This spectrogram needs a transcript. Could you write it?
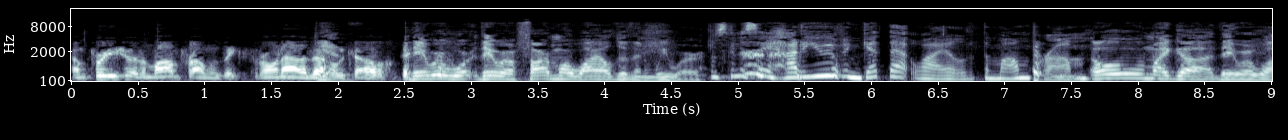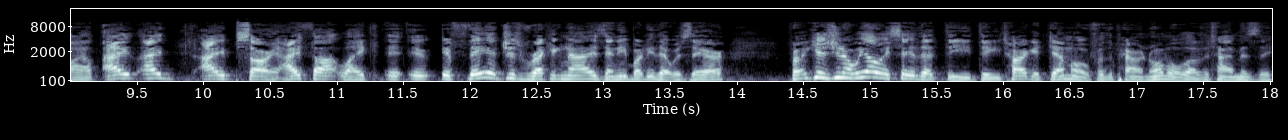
I'm pretty sure the mom prom was like thrown out of the Yeah. hotel. They were they were far more wilder than we were. I was gonna say, how do you even get that wild at the mom prom? Oh my God, they were wild. I, I, I'm sorry. I thought like if, if they had just recognized anybody that was there, from, because you know we always say that the the target demo for the paranormal a lot of the time is the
